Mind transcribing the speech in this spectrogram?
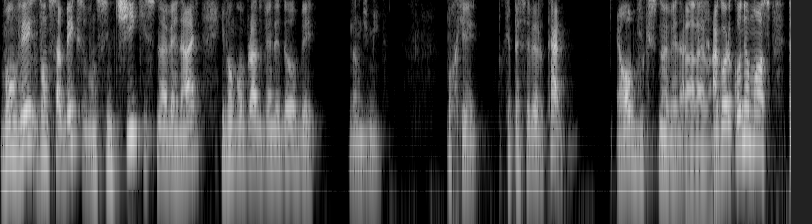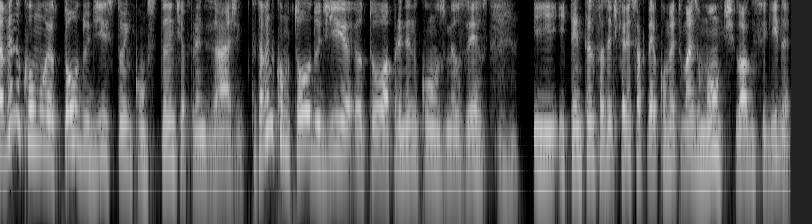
vão ver, vão saber, que, vão sentir que isso não é verdade e vão comprar do vendedor B, não de mim. Por quê? Porque perceberam, cara, é óbvio que isso não é verdade. Vai lá, vai lá. Agora, quando eu mostro, tá vendo como eu todo dia estou em constante aprendizagem? Tá vendo como todo dia eu estou aprendendo com os meus erros Uhum. e, e tentando fazer diferença, só que daí eu cometo mais um monte logo em seguida?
